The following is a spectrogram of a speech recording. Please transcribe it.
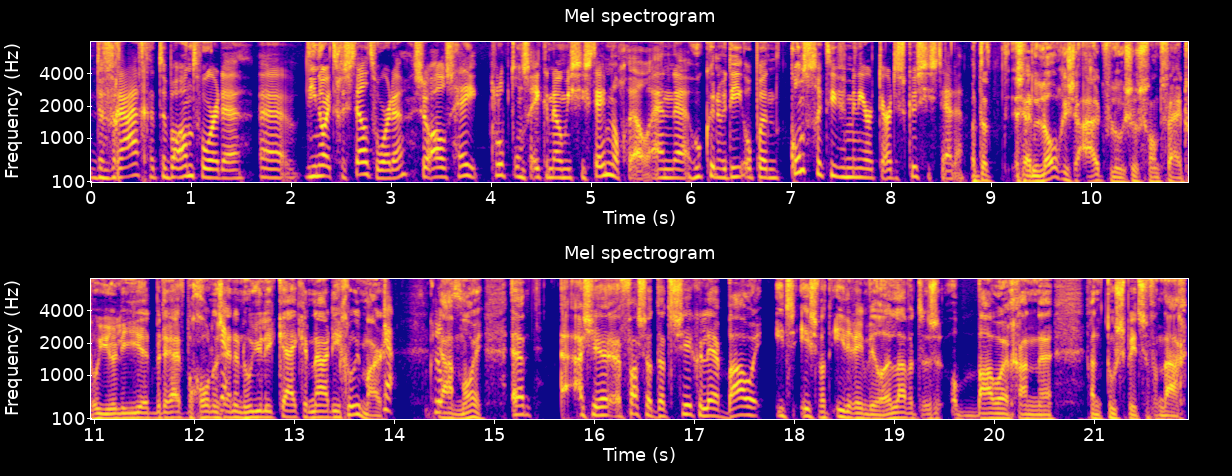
de vragen te beantwoorden uh, die nooit gesteld worden. Zoals: hey, klopt ons economisch systeem nog wel? En uh, hoe kunnen we die op een constructieve manier ter discussie stellen? Want dat zijn logische uitvloeisels van het feit hoe jullie het bedrijf begonnen zijn ja. en hoe jullie kijken naar die groeimarkt. Ja, klopt. ja mooi. Ehm, als je vaststelt dat circulair bouwen iets is wat iedereen wil, en laten we het dus op bouwen gaan, gaan toespitsen vandaag.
